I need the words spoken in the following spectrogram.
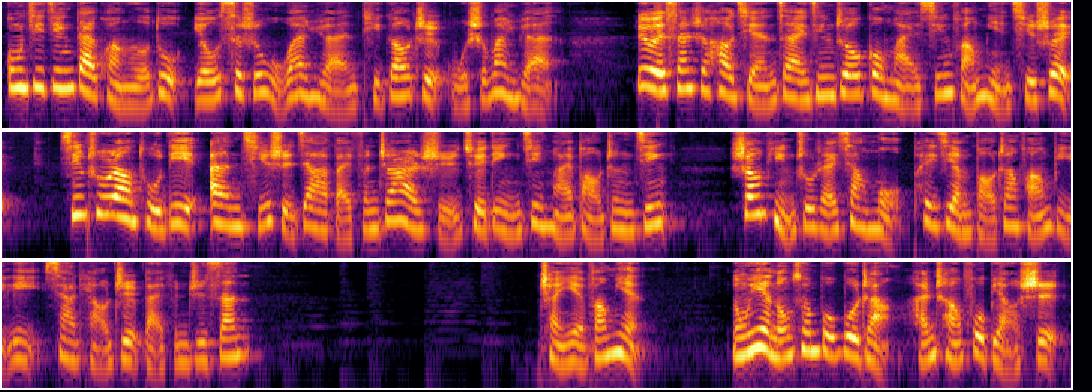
公积金贷款额度由四十五万元提高至五十万元。六月三十号前在荆州购买新房免契税。新出让土地按起始价百分之二十确定竞买保证金。商品住宅项目配件保障房比例下调至百分之三。产业方面。农业农村部部长韩长赋表示，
